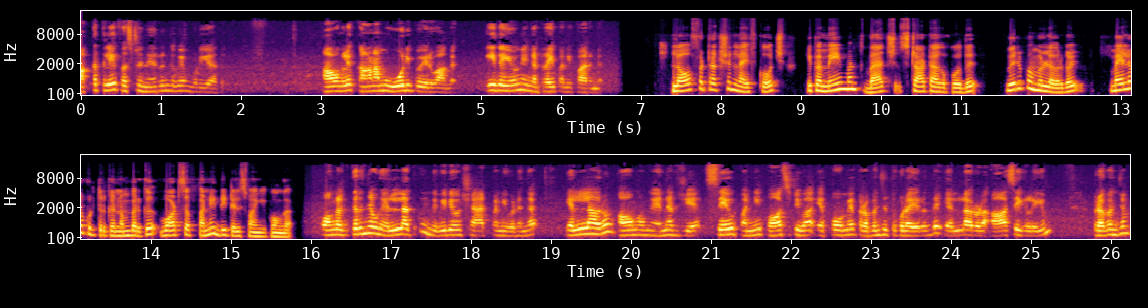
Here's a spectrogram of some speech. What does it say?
பக்கத்திலே ஃபர்ஸ்ட் நெருங்கவே முடியாது. அவங்களே காணாம ஓடி போயிடுவாங்க இதையும் நீங்க ட்ரை பண்ணி பாருங்க. Law of attraction life coach இப்போ மே மந்த் பேட்ச் ஸ்டார்ட் ஆக போது விருப்பமுள்ளவர்கள் மேலே கொடுத்துருக்க நம்பருக்கு வாட்ஸ்அப் பண்ணி டீட்டெயில்ஸ் வாங்கிக்கோங்க. உங்களுக்கு தெரிஞ்சவங்க எல்லாத்துக்கும் இந்த வீடியோ ஷேர் பண்ணி விடுங்க. எல்லாரும் அவங்கவுங்க எனர்ஜியை சேவ் பண்ணி பாசிட்டிவாக எப்போவுமே பிரபஞ்சத்து கூட இருந்து எல்லாரோட ஆசைகளையும் பிரபஞ்சம்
